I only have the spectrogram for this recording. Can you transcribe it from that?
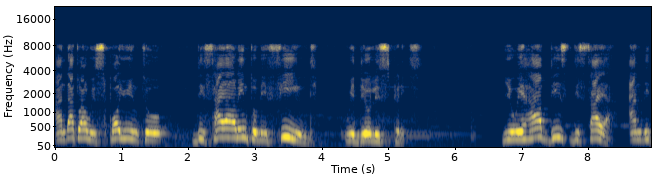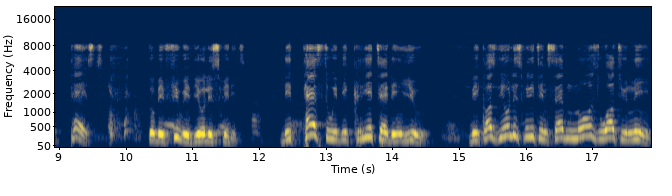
And that one will spoil you into desiring to be filled with the Holy Spirit. You will have this desire and the thirst to be filled with the Holy Spirit. The thirst will be created in you because the Holy Spirit Himself knows what you need.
